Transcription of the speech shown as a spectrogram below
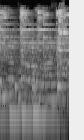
i'm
